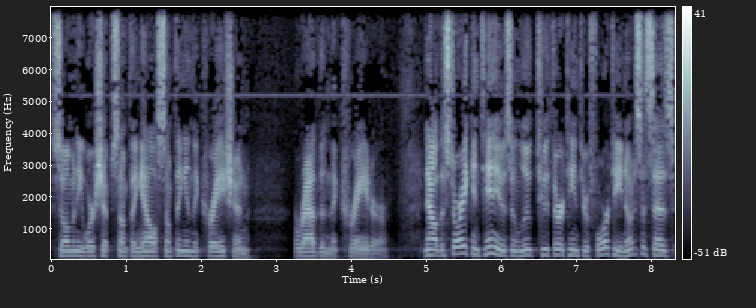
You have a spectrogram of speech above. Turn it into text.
So many worship something else, something in the creation rather than the creator. Now the story continues in Luke 2:13 through 14. Notice it says,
